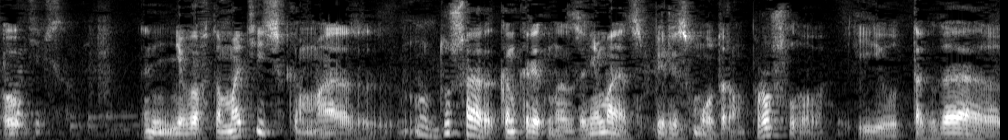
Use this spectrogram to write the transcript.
В автоматическом режиме. Не в автоматическом, а ну, душа конкретно занимается пересмотром прошлого, и вот тогда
